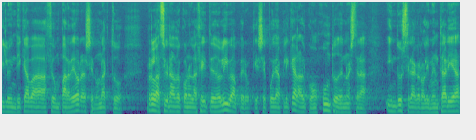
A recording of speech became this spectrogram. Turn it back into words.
y lo indicaba hace un par de horas en un acto relacionado con el aceite de oliva, pero que se puede aplicar al conjunto de nuestra industria agroalimentaria,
